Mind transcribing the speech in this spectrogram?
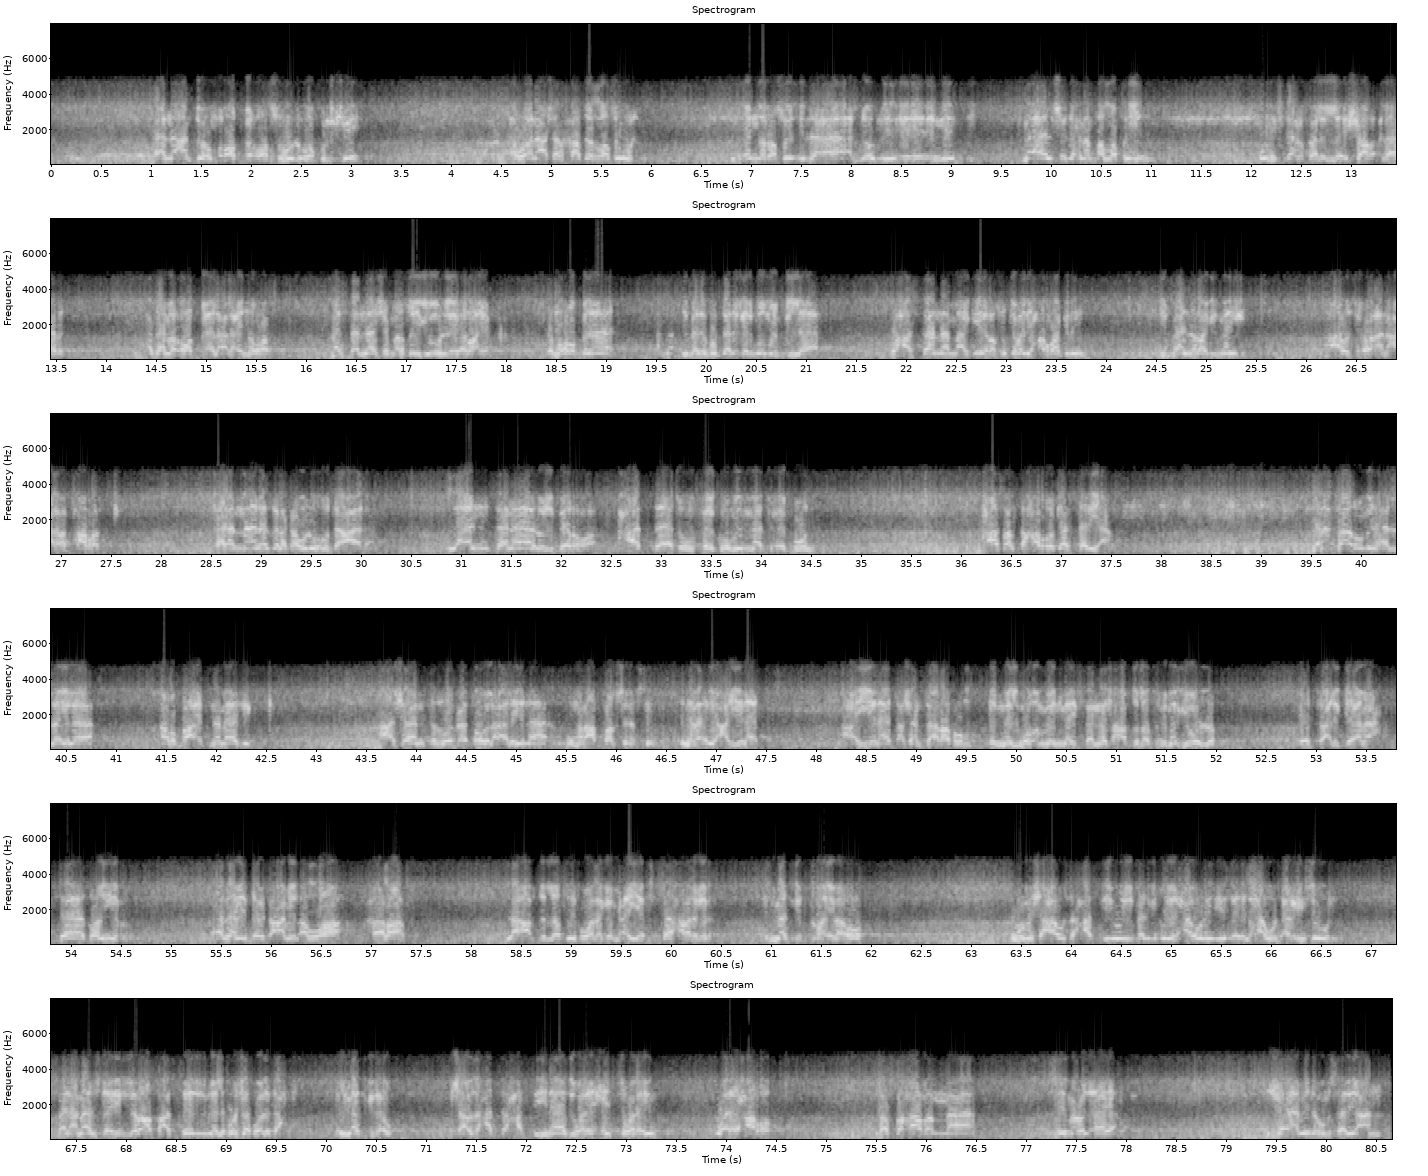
لأن عندهم رب الرسول هو كل شيء. هو أنا عشان خاطر الرسول. إن الرسول إذا قال لهم ان ما قالش إن إحنا مغلطين. ونشتغل الشرع لابس أمام الرب قال على عينه ورسل ما استناش اما نصير يقول لي إيه رأيك؟ طب ربنا يبقى إذا كنت أنا غير مؤمن بالله وهستنى لما أجي رسول كمان يحركني يبقى أنا راجل ميت. عاوز حقن على ما أتحرك. فلما نزل قوله تعالى لن تنالوا البر حتى تنفقوا مما تحبون. حصل تحركات سريعة. نختار منها الليلة أربعة نماذج عشان الربع طويل علينا وما نعطلش نفسنا. إنما هي عينات. عينات عشان تعرفهم إن المؤمن ما يستناش عبد اللطيف ما يجي يقول له ادفع للجامع. ده ضرير أمام أنت بتعامل الله خلاص. لا عبد اللطيف ولا جمعية في الساحة ولا غيرها. المسجد قائم أهو. ومش عاوز حد يقول المسجد يقول الحاول الحاول أرئيسوني ما نعملش زي اللي رأس على السلم اللي فوق شاف ولا تحت. المسجد أهو. مش عاوز حد حد ينادي ولا يحس ولا إيه ولا يحرك. فالصحابة لما سمعوا الآية جاء منهم سريعا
